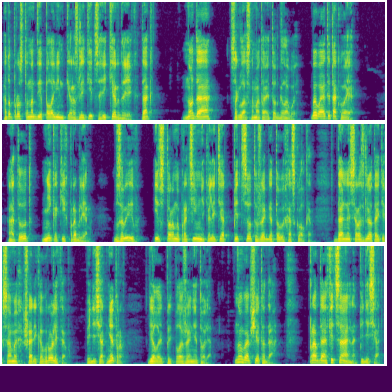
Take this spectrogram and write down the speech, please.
а то просто на две половинки разлетится и кердык, так? Ну да, согласно мотает тот головой. Бывает и такое. А тут никаких проблем. Взрыв, и в сторону противника летят 500 уже готовых осколков. Дальность разлета этих самых шариков-роликов – 50 метров, делает предположение Толя. Ну, вообще-то да. Правда, официально 50.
